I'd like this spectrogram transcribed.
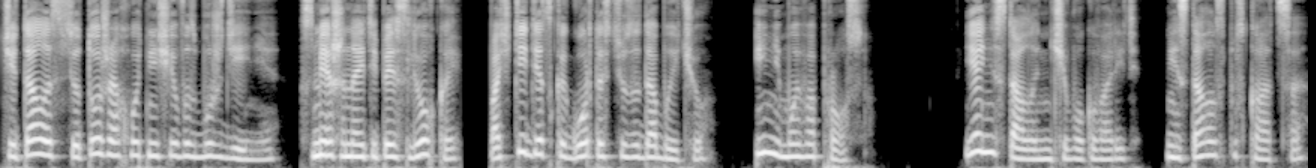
читалось все то же охотничье возбуждение, смешанное теперь с легкой, почти детской гордостью за добычу. И не мой вопрос. Я не стала ничего говорить, не стала спускаться.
